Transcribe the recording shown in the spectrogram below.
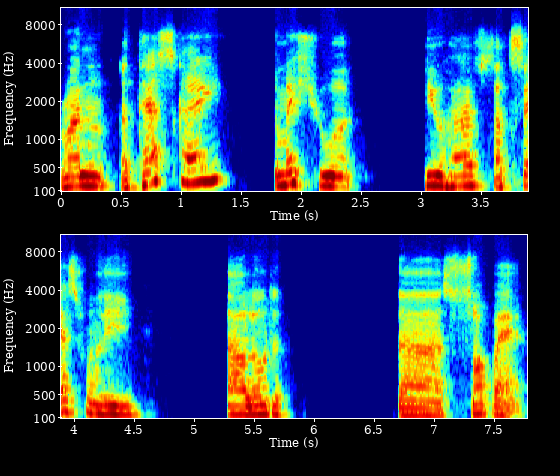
run a test case to make sure you have successfully downloaded the software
